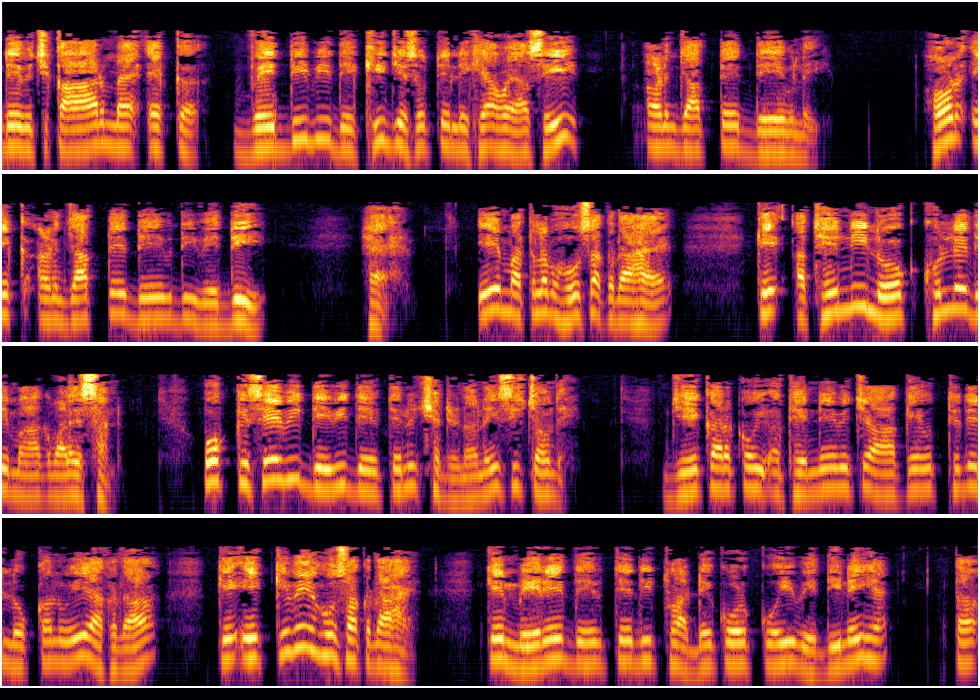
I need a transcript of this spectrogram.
ਦੇ ਵਿਚਕਾਰ ਮੈਂ ਇੱਕ ਵੇਦੀ ਵੀ ਦੇਖੀ, ਜਿਸ ਉੱਤੇ ਲਿਖਿਆ ਹੋਇਆ ਸੀ, ਅਣਜਾਤੇ ਦੇਵ ਲਈ। ਹੁਣ ਇੱਕ ਅਣਜਾਤੇ ਦੇਵ ਦੀ ਵੇਦੀ ਹੈ। ਇਹ ਮਤਲਬ ਹੋ ਸਕਦਾ ਹੈ ਕਿ ਅਥੇਨੀ ਲੋਕ ਖੁੱਲੇ ਦਿਮਾਗ ਵਾਲੇ ਸਨ। ਉਹ ਕਿਸੇ ਵੀ ਦੇਵੀ ਦੇਵਤੇ ਨੂੰ ਛੱਡਣਾ ਨਹੀਂ ਸੀ ਚਾਹੁੰਦੇ। ਜੇਕਰ ਕੋਈ ਅਥੇਨੇ ਵਿੱਚ ਆ ਕੇ ਉੱਥੇ ਦੇ ਲੋਕਾਂ ਨੂੰ ਇਹ ਆਖਦਾ ਕਿ ਇਹ ਕਿਵੇਂ ਹੋ ਸਕਦਾ ਹੈ ਕਿ ਮੇਰੇ ਦੇਵਤੇ ਦੀ ਤੁਹਾਡੇ ਕੋਲ ਕੋਈ ਵੇਦੀ ਨਹੀਂ ਹੈ, ਤਾਂ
